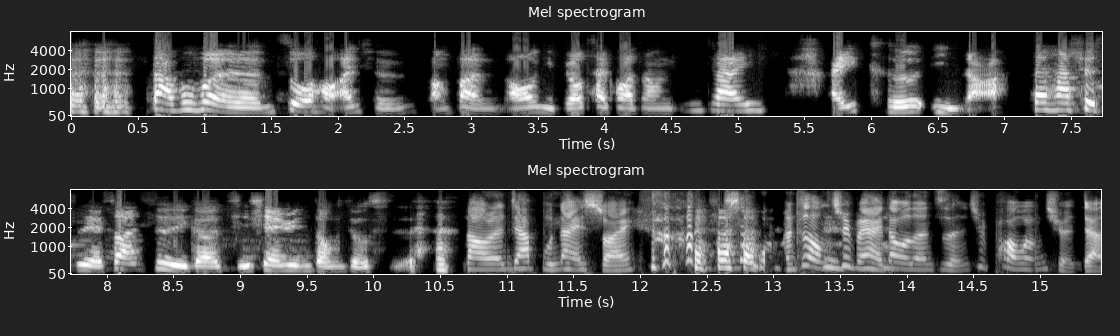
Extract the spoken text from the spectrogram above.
大部分人做好安全防范，然后你不要太夸张，应该还可以啦。但它确实也算是一个极限运动，就是 老人家不耐摔，像我们这种去北海道的人，只能去泡温泉这样。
